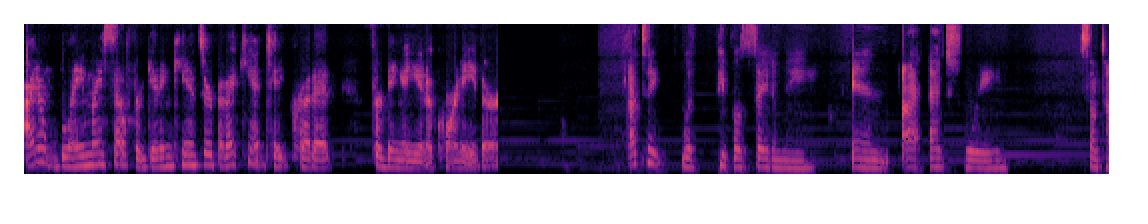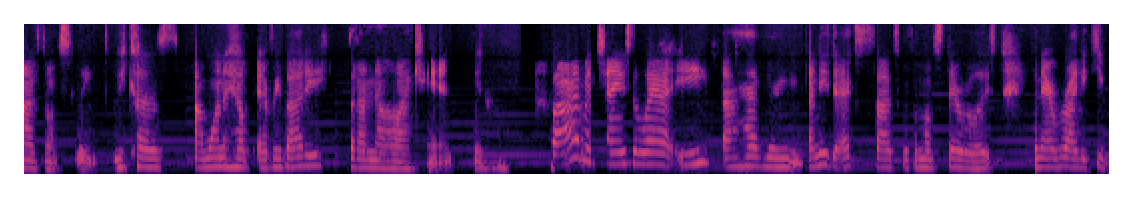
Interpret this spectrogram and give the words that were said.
I don't blame myself for getting cancer, but I can't take credit for being a unicorn either. I take what people say to me, and I actually sometimes don't sleep because I want to help everybody, but I know I can't, you know. But I haven't changed the way I eat. I haven't. I need to exercise because I'm on steroids, and everybody keep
